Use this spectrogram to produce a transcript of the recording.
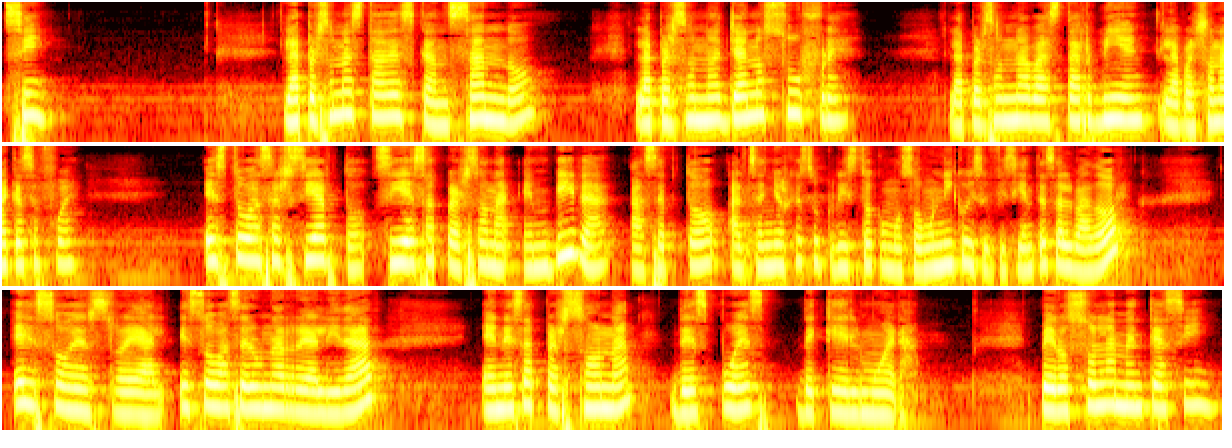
sí, la persona está descansando, la persona ya no sufre, la persona va a estar bien, la persona que se fue. Esto va a ser cierto si esa persona en vida aceptó al Señor Jesucristo como su único y suficiente Salvador. Eso es real, eso va a ser una realidad en esa persona después de que Él muera. Pero solamente así.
